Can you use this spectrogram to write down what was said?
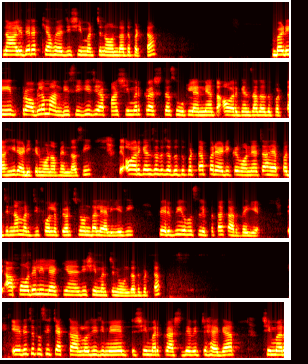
ਨਾਲ ਇਹਦੇ ਰੱਖਿਆ ਹੋਇਆ ਜੀ ਸ਼ਿਮਰ ਚਨੌਨ ਦਾ ਦੁਪੱਟਾ। ਬੜੀ ਪ੍ਰੋਬਲਮ ਆਂਦੀ ਸੀਗੀ, ਜੇ ਆਪਾਂ ਸ਼ਿਮਰ ਕ੍ਰਸ਼ ਦਾ ਸੂਟ ਲੈਂਦੇ ਆ ਤਾਂ ਔਰਗੈਂਜ਼ਾ ਦਾ ਦੁਪੱਟਾ ਹੀ ਰੈਡੀ ਕਰਵਾਉਣਾ ਪੈਂਦਾ ਸੀ। ਤੇ ਔਰਗੈਂਜ਼ਾ ਦਾ ਜਦੋਂ ਦੁਪੱਟਾ ਆਪਾਂ ਰੈਡੀ ਕਰਵਾਉਂਦੇ ਆ ਚਾਹੇ ਆਪਾਂ ਜਿੰਨਾ ਮਰਜ਼ੀ ਫੁੱਲ ਪਿਓਰ ਚਨੌਨ ਦਾ ਲੈ ਲਈਏ ਜੀ, ਫਿਰ ਵੀ ਉਹ ਸਲਿੱਪ ਤਾਂ ਕਰਦਾ ਹੀ ਹੈ ਤੇ ਆਪਾਂ ਉਹਦੇ ਲਈ ਲੈ ਕੇ ਆਏ ਆ ਜੀ ਸ਼ਿਮਰ ਚਨੌਨ ਦਾ ਦੁਪੱਟਾ। ਇਹਦੇ ਚ ਤੁਸੀਂ ਚੈੱਕ ਕਰ ਲਓ ਜੀ, ਜਿਵੇਂ ਸ਼ਿਮਰ ਕ੍ਰਸ਼ ਦੇ ਵਿੱਚ ਹੈਗਾ ਸ਼ਿਮਰ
